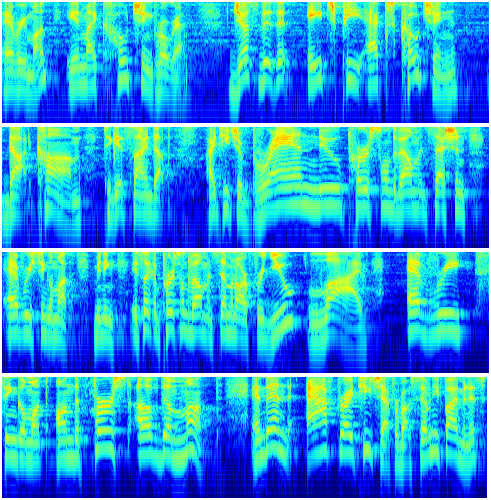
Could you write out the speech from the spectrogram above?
every month in my coaching program. Just visit hpxcoaching.com to get signed up. I teach a brand new personal development session every single month, meaning it's like a personal development seminar for you live every single month on the first of the month. And then after I teach that for about 75 minutes,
